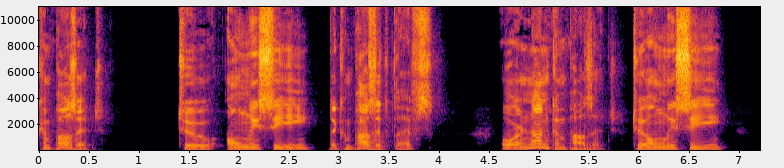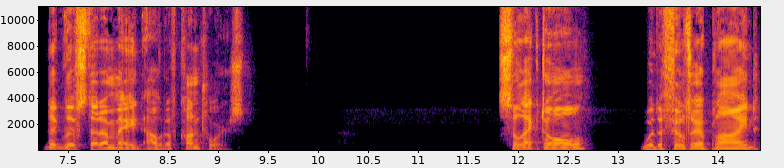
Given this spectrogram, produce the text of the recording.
composite to only see the composite glyphs, or non-composite to only see the glyphs that are made out of contours. Select all with the filter applied.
